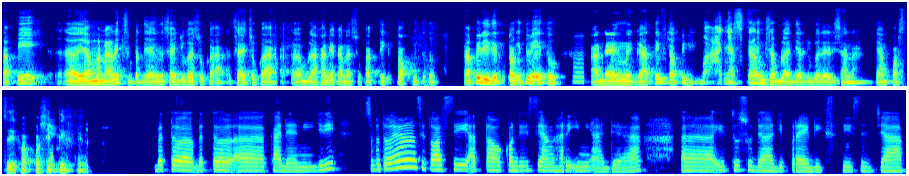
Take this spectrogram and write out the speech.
Tapi eh, yang menarik seperti itu saya juga suka saya suka eh, belakang ya karena suka TikTok gitu. Tapi di TikTok itu ya itu hmm. ada yang negatif tapi banyak sekali bisa belajar juga dari sana yang positif positif. Ya. Betul betul uh, Kak Dani. Jadi sebetulnya situasi atau kondisi yang hari ini ada uh, itu sudah diprediksi sejak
